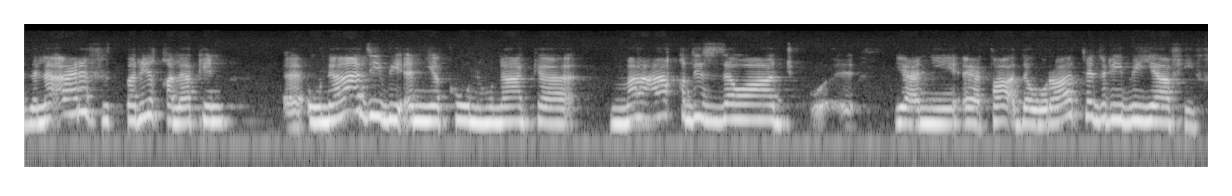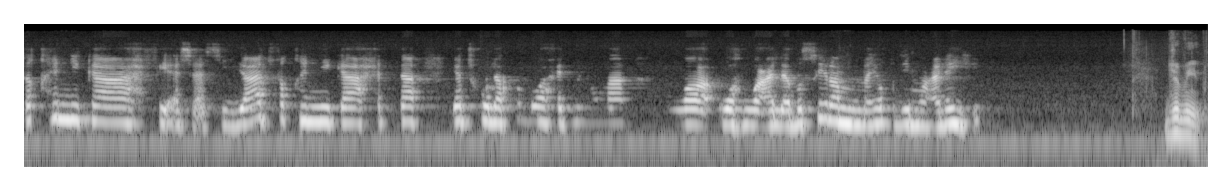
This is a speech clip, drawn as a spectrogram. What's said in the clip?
أنا لا أعرف الطريقة لكن أنادي بأن يكون هناك مع عقد الزواج يعني إعطاء دورات تدريبية في فقه النكاح في أساسيات فقه النكاح حتى يدخل كل واحد منهما وهو على بصيرة مما يقدم عليه. جميل.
